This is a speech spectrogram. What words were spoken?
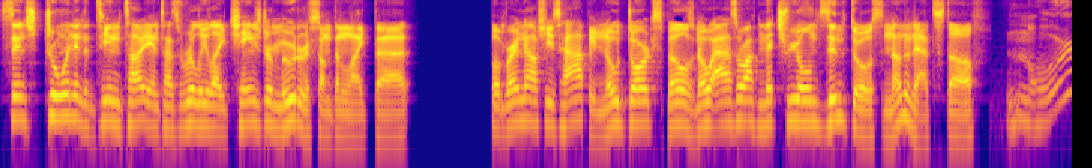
since joining the Teen Titans has really like changed her mood or something like that. But right now she's happy. No dark spells, no Azarath Metrion Zinthos, none of that stuff. More?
